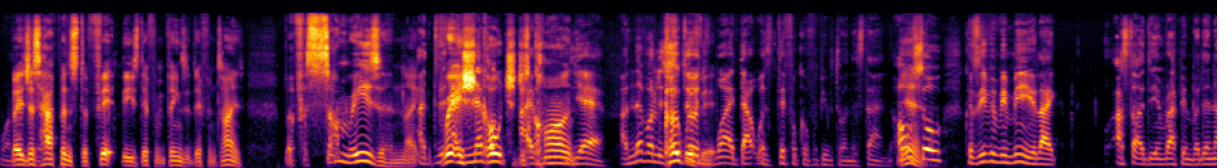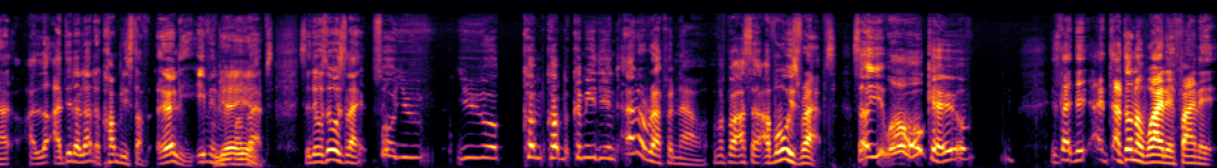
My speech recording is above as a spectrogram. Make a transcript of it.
but it just happens to fit these different things at different times. But for some reason, like I d- I British never- culture just I've- can't. Yeah, I never understood why that was difficult for people to understand. Also, because even with me, like I started doing rapping, but then I, I I did a lot of comedy stuff early, even Yeah, with my yeah. raps. So there was always like, so you you are com- com- comedian and a rapper now. But I said, I've always rapped. So you, well, okay. It's like they, I, I don't know why they find it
